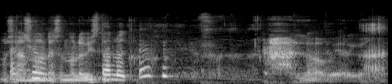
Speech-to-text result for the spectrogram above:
O sea, no, eso no lo he visto. Salud. A la verga.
